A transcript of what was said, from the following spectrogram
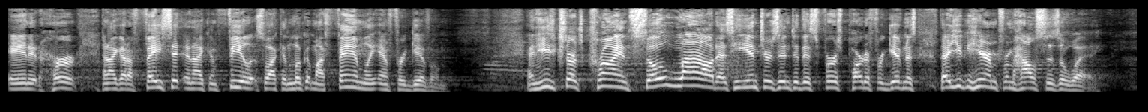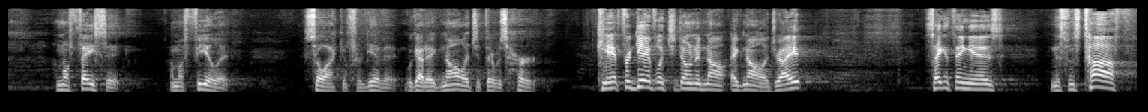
and it hurt, and I got to face it and I can feel it so I can look at my family and forgive them. And he starts crying so loud as he enters into this first part of forgiveness that you can hear him from houses away. I'm gonna face it, I'm gonna feel it so I can forgive it. We gotta acknowledge that there was hurt. Can't forgive what you don't acknowledge, right? Second thing is, and this one's tough,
